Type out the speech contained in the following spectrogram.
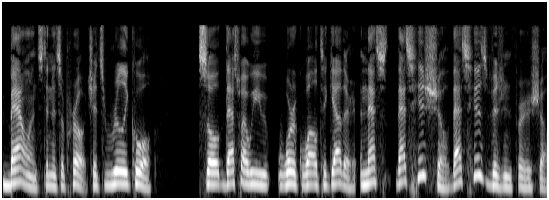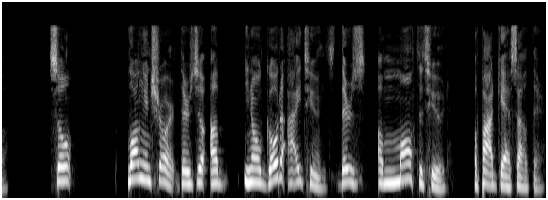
balanced in its approach. It's really cool. So that's why we work well together. And that's that's his show. That's his vision for his show. So long and short, there's a, a you know, go to iTunes. There's a multitude of podcasts out there.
